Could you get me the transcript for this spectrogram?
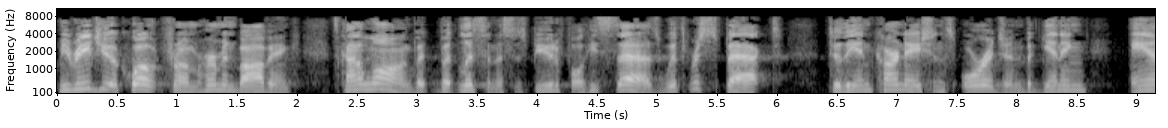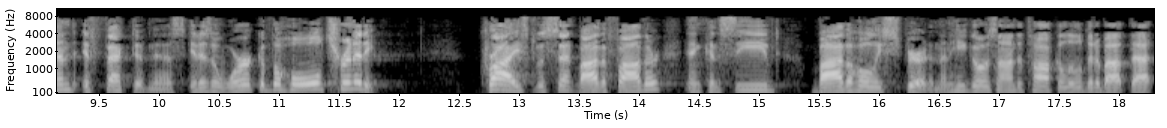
Let me read you a quote from Herman Bavinck. It's kind of long, but, but listen, this is beautiful. He says, with respect to the incarnation's origin, beginning, and effectiveness, it is a work of the whole Trinity. Christ was sent by the Father and conceived by the Holy Spirit. And then he goes on to talk a little bit about that,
